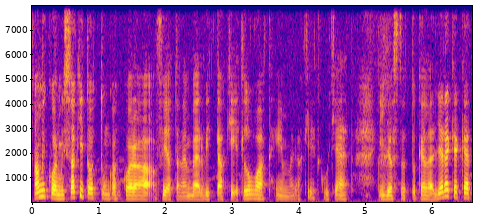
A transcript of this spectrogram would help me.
amikor mi szakítottunk, akkor a fiatalember vitte a két lovat, én meg a két kutyát, így osztottuk el a gyerekeket.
